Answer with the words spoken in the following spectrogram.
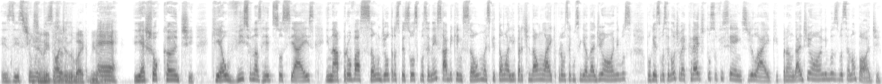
Existe um é no episódio do Black Mirror. É. E é chocante, que é o vício nas redes sociais e na aprovação de outras pessoas que você nem sabe quem são, mas que estão ali para te dar um like para você conseguir andar de ônibus, porque se você não tiver crédito suficiente de like para andar de ônibus, você não pode.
